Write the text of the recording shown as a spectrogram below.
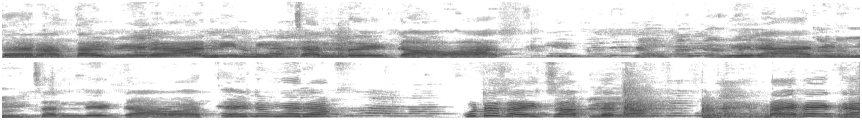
तर आता विरा आणि मी चाललोय गावात. विरा आणि मी चालले गावात. हे ना विरा कुठं जायचं आपल्याला? बाय बाय का?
